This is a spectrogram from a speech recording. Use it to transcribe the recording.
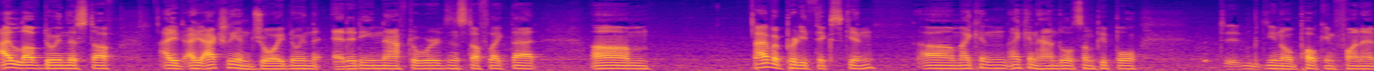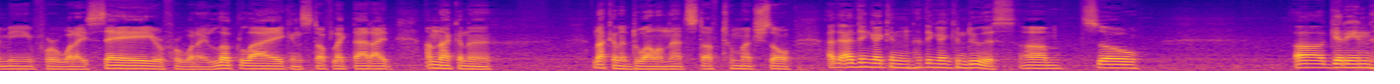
I love doing this stuff. I, I actually enjoy doing the editing afterwards and stuff like that. Um, I have a pretty thick skin. Um, I can I can handle some people, you know, poking fun at me for what I say or for what I look like and stuff like that. I I'm not gonna I'm not gonna dwell on that stuff too much. So I, I think I can I think I can do this. Um, so uh, getting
